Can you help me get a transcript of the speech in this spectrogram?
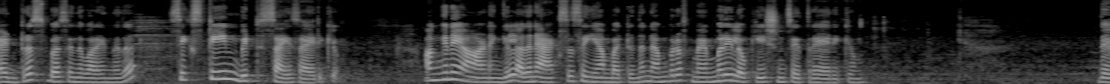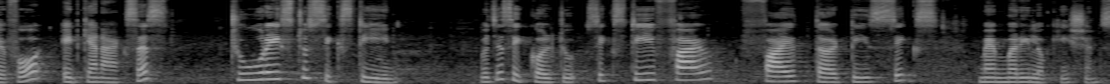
അഡ്രസ് ബസ് എന്ന് പറയുന്നത് സിക്സ്റ്റീൻ ബിറ്റ് സൈസ് ആയിരിക്കും. അങ്ങനെയാണെങ്കിൽ അതിന് ആക്സസ് ചെയ്യാൻ പറ്റുന്ന നമ്പർ ഓഫ് മെമ്മറി ലൊക്കേഷൻസ് എത്രയായിരിക്കും? Though it can access two raise to sixteen which is equal to sixty five five thirty six memory locations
